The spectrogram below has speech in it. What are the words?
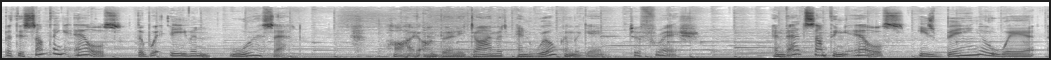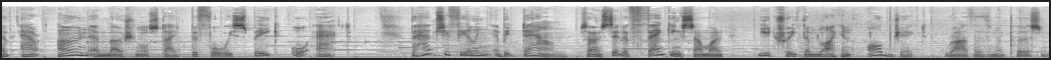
But there's something else that we're even worse at. Hi, I'm Berni Dymet, and welcome again to Fresh. And that something else is being aware of our own emotional state before we speak or act. Perhaps you're feeling a bit down, so instead of thanking someone, you treat them like an object rather than a person.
